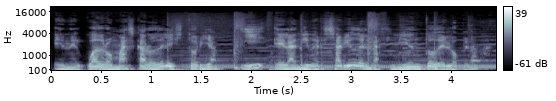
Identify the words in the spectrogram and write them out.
en el cuadro más caro de la historia y el aniversario del nacimiento del Opera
